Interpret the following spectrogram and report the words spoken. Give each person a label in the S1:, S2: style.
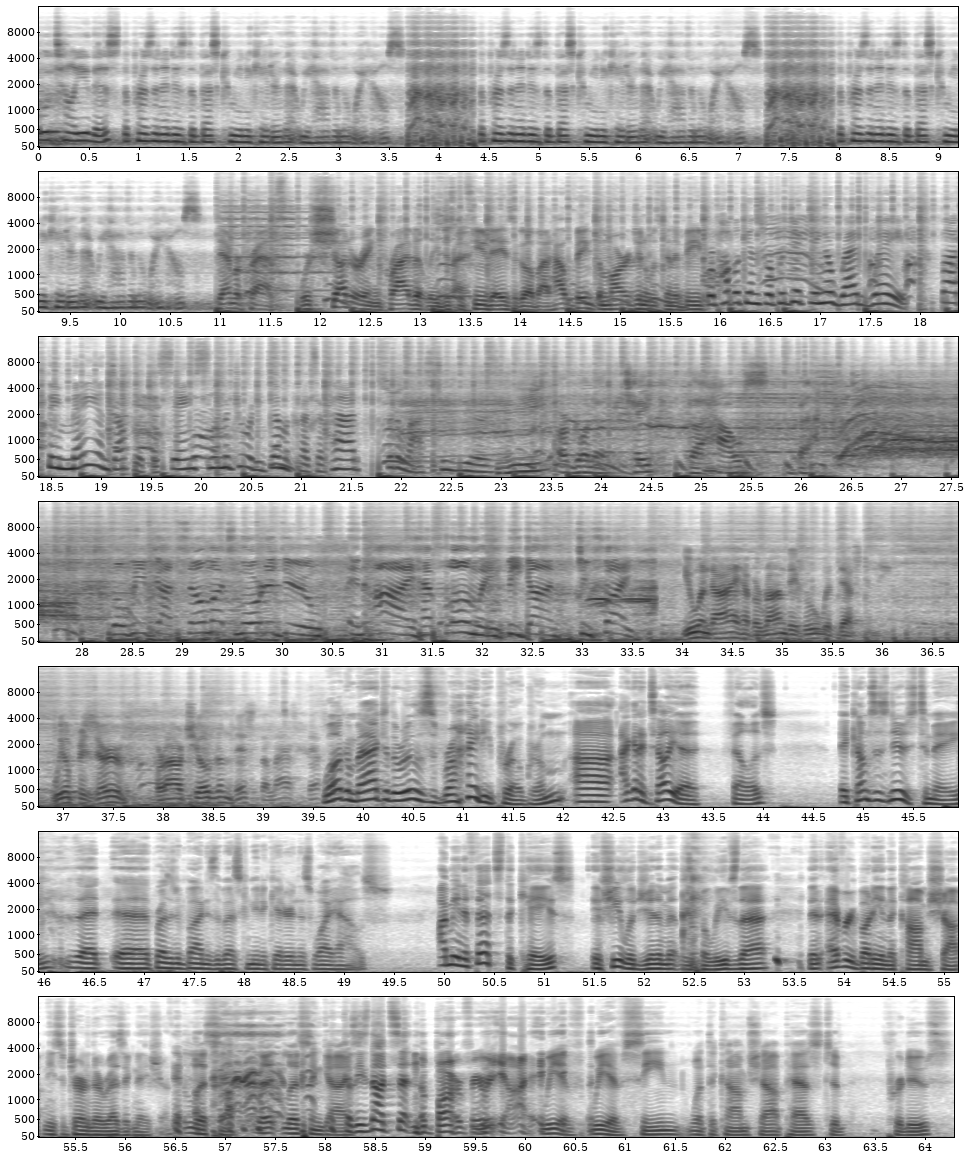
S1: I will tell you this the president is the best communicator that we have in the White House. The president is the best communicator that we have in the White House. The president is the best communicator that we have in the White House.
S2: Democrats were shuddering privately just a few days ago about how big the margin was going to be.
S3: Republicans were predicting a red wave, but they may end up with the same slim majority Democrats have had for the last two years.
S4: We are going to take the House back
S5: but we've got so much more to do, and I have only begun to fight.
S6: You and I have a rendezvous with destiny. We'll preserve for our children this, the last.
S7: Best- Welcome back to the of Variety Program. Uh, I got to tell you, fellas, it comes as news to me that uh, President Biden is the best communicator in this White House.
S8: I mean, if that's the case, if she legitimately believes that, then everybody in the com shop needs to turn in their resignation.
S9: listen, li- listen, guys,
S8: because he's not setting the bar very we, high.
S9: we have we have seen what the com shop has to produce.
